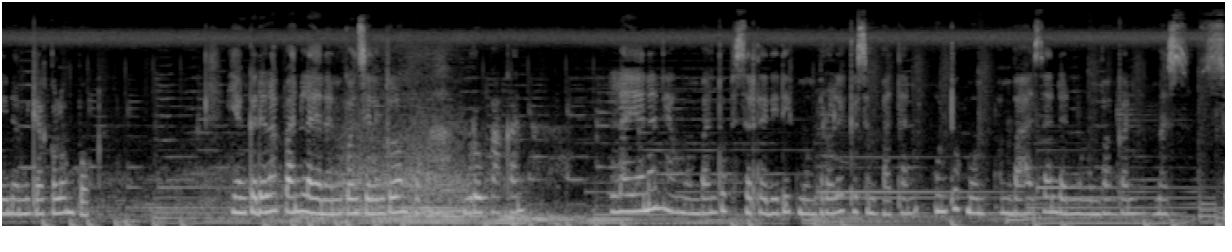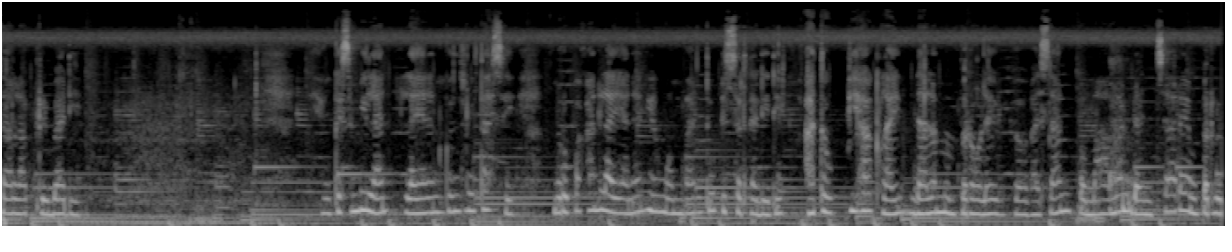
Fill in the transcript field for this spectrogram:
dinamika kelompok. Yang kedelapan, layanan konseling kelompok merupakan layanan yang membantu peserta didik memperoleh kesempatan untuk pembahasan dan mengembangkan masalah pribadi. Yang kesembilan, layanan konsultasi merupakan layanan yang membantu peserta didik atau pihak lain dalam memperoleh wawasan, pemahaman, dan cara yang perlu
